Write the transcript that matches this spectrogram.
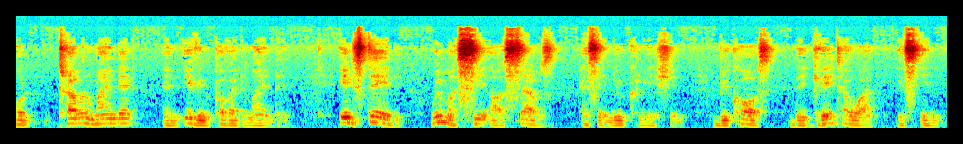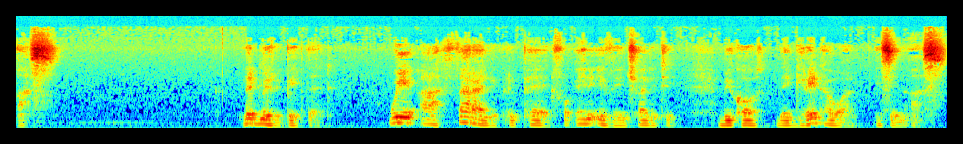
or trouble minded and even poverty minded. Instead, we must see ourselves as a new creation because the greater one is in us. Let me repeat that. We are thoroughly prepared for any eventuality because the greater one is in us.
